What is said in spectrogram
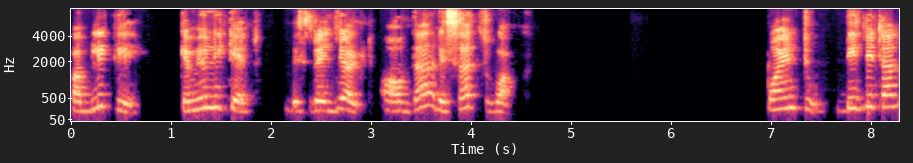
publicly communicate this result of the research work. Point two, digital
